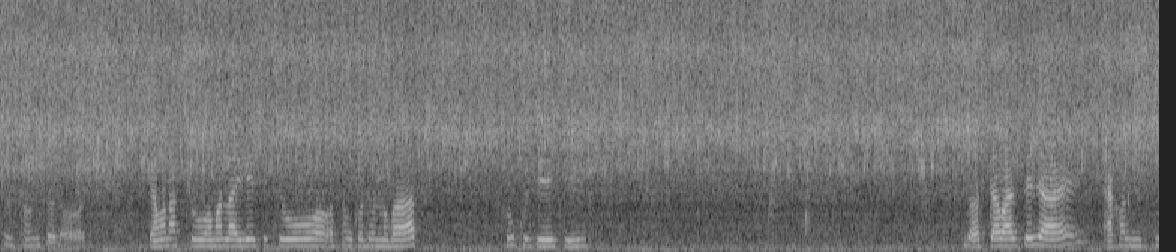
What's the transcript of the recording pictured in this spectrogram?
প্রশান্ত দাস কেমন আছো? আমার লাইভে এসেছ, অসংখ্য ধন্যবাদ। খুব খুশি হয়েছি। দশটা বাজতে যায়, এখন মিষ্টি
